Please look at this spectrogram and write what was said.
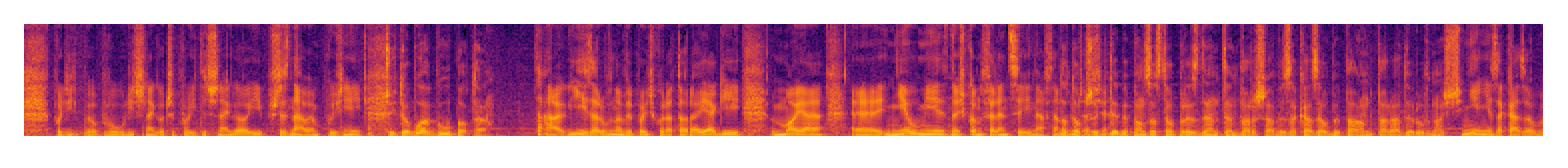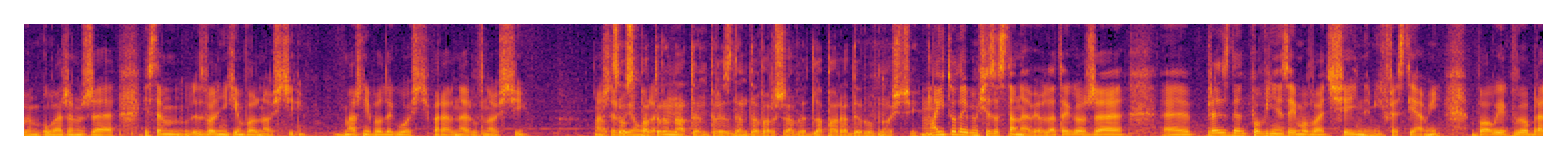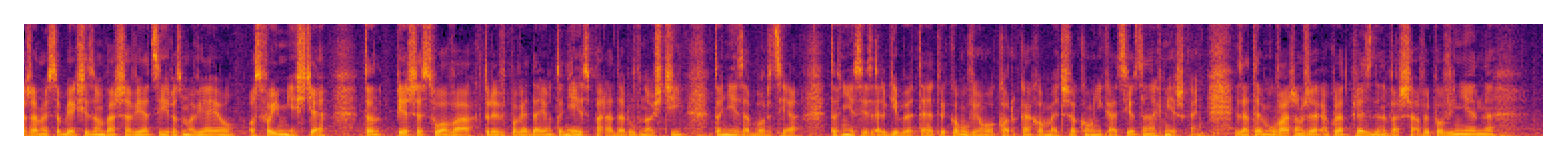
publicznego czy politycznego i przyznałem później, Czyli to była głupota. tak, i zarówno wypowiedź kuratora, jak i moja e, nieumiejętność konferencyjna w tamtym No dobrze, czasie. gdyby pan został prezydentem Warszawy, zakazałby pan parady równości. Nie, nie zakazałbym. Uważam, że jestem zwolennikiem wolności. Masz niepodległości, parada równości. A co z Maszerują patronatem prezydenta Warszawy dla parady równości? No i tutaj bym się zastanawiał, dlatego że e, prezydent powinien zajmować się innymi kwestiami, bo jak wyobrażamy sobie, jak siedzą warszawiacy i rozmawiają o swoim mieście, to pierwsze słowa, które wypowiadają, to nie jest parada równości, to nie jest aborcja, to nie jest, jest LGBT, tylko mówią o korkach, o metrze, o komunikacji, o cenach mieszkań. Zatem uważam, że akurat prezydent Warszawy powinien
